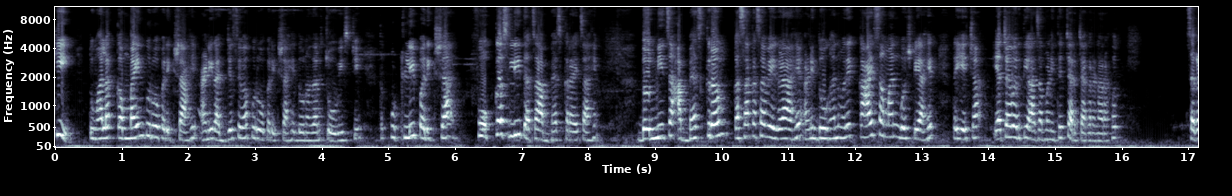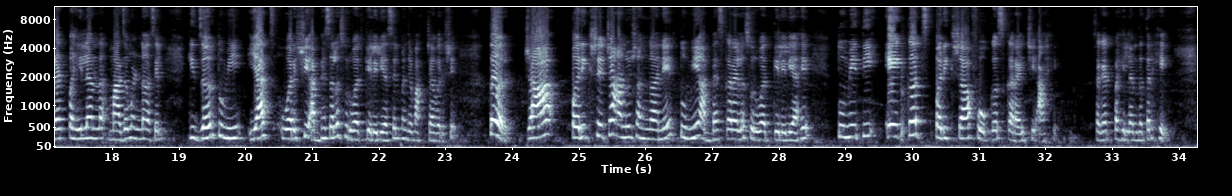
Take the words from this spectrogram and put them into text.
की तुम्हाला कंबाईन पूर्वपरीक्षा आहे आणि राज्यसेवा पूर्वपरीक्षा आहे दोन हजार चोवीसची तर कुठली परीक्षा फोकसली त्याचा अभ्यास करायचा आहे? दोन्हीचा अभ्यासक्रम कसा कसा वेगळा आहे आणि दोघांमध्ये काय समान गोष्टी आहेत तर याच्या याच्यावरती आज आपण इथे चर्चा करणार आहोत. सगळ्यात पहिल्यांदा माझं म्हणणं असेल की जर तुम्ही याच वर्षी अभ्यासाला सुरुवात केलेली असेल म्हणजे मागच्या वर्षी तर ज्या परीक्षेच्या अनुषंगाने तुम्ही अभ्यास करायला सुरुवात केलेली आहे तुम्ही ती एकच परीक्षा फोकस करायची आहे. सगळ्यात पहिल्यांदा तर हे.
